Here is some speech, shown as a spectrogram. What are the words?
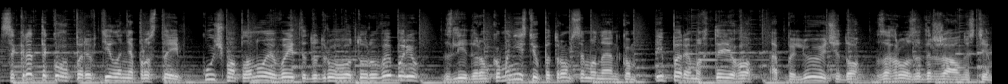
Секрет такого перевтілення простий. Кучма планує вийти до другого туру виборів з лідером комуністів Петром Симоненком і перемогти його, апелюючи до загрози державності.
